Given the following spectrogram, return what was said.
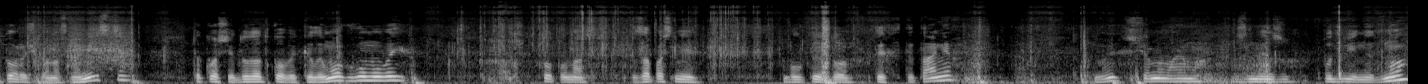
Шторочка у нас на місці. Також є додатковий килимок гумовий. Тут у нас запасні болти до тих титанів. Ну що ми маємо знизу? Подвійне дно.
